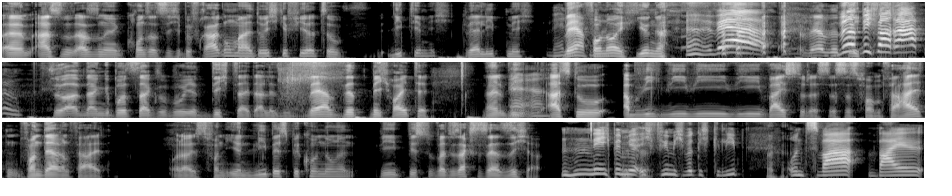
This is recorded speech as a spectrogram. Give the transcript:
ähm, hast, du, hast du eine grundsätzliche Befragung mal durchgeführt? So, liebt ihr mich? Wer liebt mich? Wer Wer, liebt von mich? euch, Jünger? Äh, Wer Wer wird, wird mich? mich verraten? So an deinem Geburtstag, so, wo ihr dicht seid alle. So, wer wird mich heute? Nein, wie Äh, äh. hast du, aber wie, wie, wie, wie weißt du das? Ist es vom Verhalten, von deren Verhalten? Oder ist es von ihren Liebesbekundungen? Wie bist du, weil du sagst es ja sicher. Mhm, nee, ich bin mir, Okay. ich fühle mich wirklich geliebt. Okay. Und zwar, weil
